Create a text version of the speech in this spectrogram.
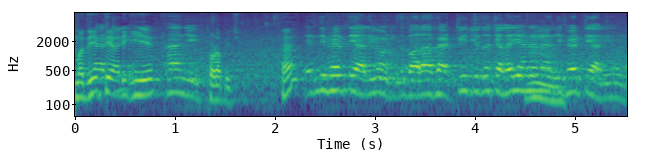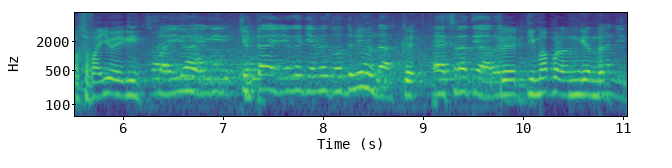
ਮਜ਼ੀਦ ਤਿਆਰੀ ਕੀ ਹੈ? ਹਾਂਜੀ। ਥੋੜਾ ਪਿੱਛੇ। ਹੈ? ਇਹਦੀ ਫਿਰ ਤਿਆਰੀ ਹੋਣੀ ਦੁਬਾਰਾ ਫੈਕਟਰੀ ਜਦੋਂ ਚਲੇ ਜਾਣੇ ਨੇ ਇਹਦੀ ਫਿਰ ਤਿਆਰੀ ਹੋਣੀ। ਉਹ ਸਫ਼ਾਈ ਹੋਏਗੀ? ਸਫ਼ਾਈ ਹੋਏਗੀ ਚਿੱਟਾ ਹੋਏਗਾ ਜਿਵੇਂ ਦੁੱਧ ਨਹੀਂ ਹੁੰਦਾ ਇਸ ਤਰ੍ਹਾਂ ਤਿਆਰ ਹੋਏਗਾ। ਫਿਰ ਕੀਮਾ ਭਰਨਗੇ ਅੰਦਰ? ਹਾਂਜੀ।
